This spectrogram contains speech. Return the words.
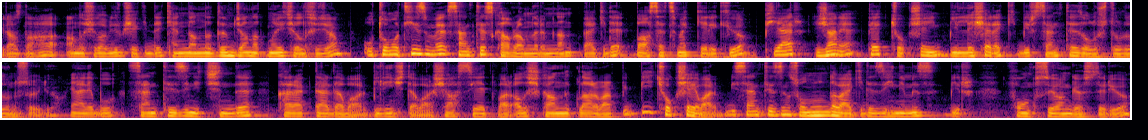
biraz daha anlaşılabilir bir şekilde kendi anladığımca anlatmaya çalışacağım. Otomatizm ve sentez kavramlarından belki de bahsetmek gerekiyor. Pierre Janet pek çok şeyin birleşerek bir sentez oluşturduğunu söylüyor. Yani bu sentezin içinde karakter de var, bilinç de var, şahsiyet var, alışkanlıklar var. Birçok bir şey var. Bir sentezin sonunda belki de zihnimiz bir fonksiyon gösteriyor.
